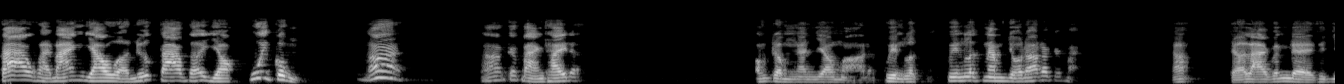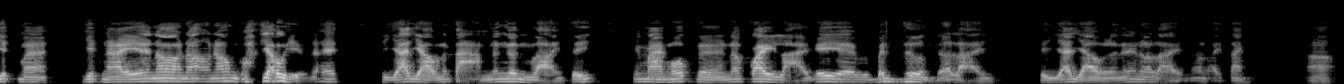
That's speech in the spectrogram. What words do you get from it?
tao phải bán dầu ở nước tao tới giọt cuối cùng. Đó. Đó, các bạn thấy đó. Ông trùm ngành dầu mỏ đó, quyền lực quyền lực nằm chỗ đó đó các bạn. Đó. Trở lại vấn đề thì dịch mà, dịch này nó nó nó không có dấu hiệu nữa hết. Thì giá dầu nó tạm, nó ngưng lại tí. Nhưng mai mốt ờ, nó quay lại cái ờ, bình thường trở lại thì giá dầu là nó nó lại nó lại tăng. Đó.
